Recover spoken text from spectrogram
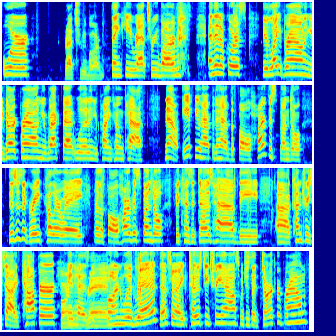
or Rat's Rhubarb. Thank you, Rat's Rhubarb. and then of course, your light brown and your dark brown, your whack bat wood, and your pinecone path. Now, if you happen to have the fall harvest bundle, this is a great colorway for the fall harvest bundle because it does have the uh, countryside copper. Barnwood it has red. the barnwood red. That's right. Toasty treehouse, which is a darker brown.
